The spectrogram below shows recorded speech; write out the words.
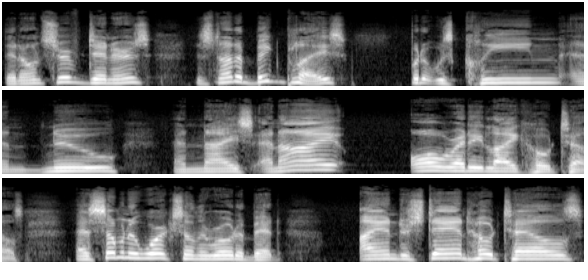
they don't serve dinners. It's not a big place, but it was clean and new and nice. And I already like hotels. As someone who works on the road a bit, I understand hotels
